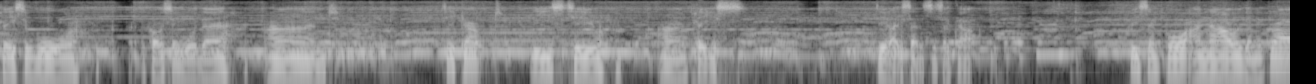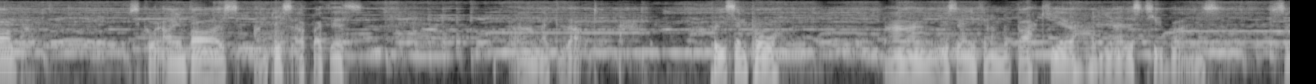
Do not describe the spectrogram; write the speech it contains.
Place a wall a crossing wall there. And take out these two and place daylight sensors like that. Pretty simple. And now we're going to grab just call it iron bars and place it up like this. And like that. Pretty simple and is there anything on the back here? Yeah there's two buttons. So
